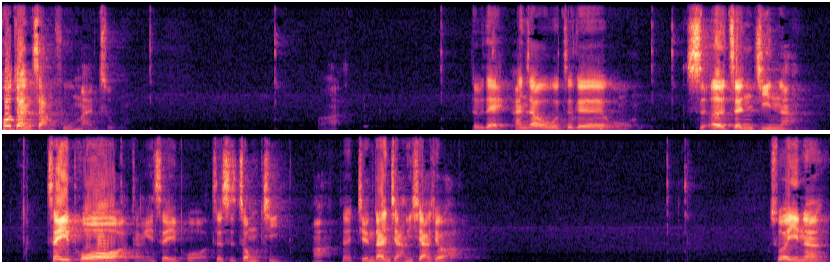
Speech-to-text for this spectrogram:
波段涨幅满足，啊，对不对？按照我这个十二真金呐，这一波等于这一波，这是中继。啊，那简单讲一下就好。所以呢，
